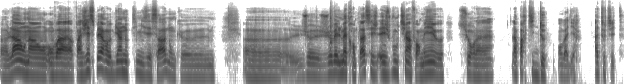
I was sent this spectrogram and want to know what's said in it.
là on a, on va, enfin j'espère bien optimiser ça. Donc je, je, vais le mettre en place et je vous tiens informé sur la, la partie 2, on va dire. A tout de suite.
